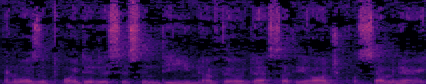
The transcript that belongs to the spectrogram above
and was appointed assistant dean of the Odessa Theological Seminary.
